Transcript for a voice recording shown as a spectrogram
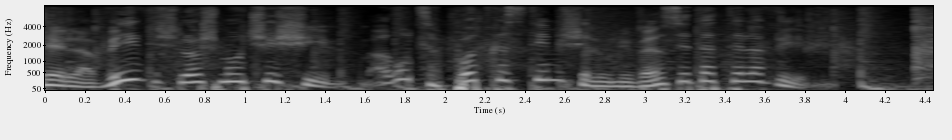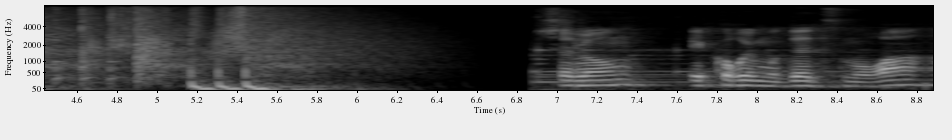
תל אביב 360, ערוץ הפודקאסטים של אוניברסיטת תל אביב. שלום, לי קוראים עודד זמורה,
